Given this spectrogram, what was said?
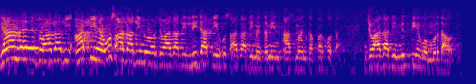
ध्यान रहे, जो आज़ादी आती है, उस आज़ादी में और जो आज़ादी ली जाती है, उस आज़ादी में ज़मीन आसमान का फ़र्क होता है। जो आज़ादी मिलती है, वो मुर्दा होती है।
